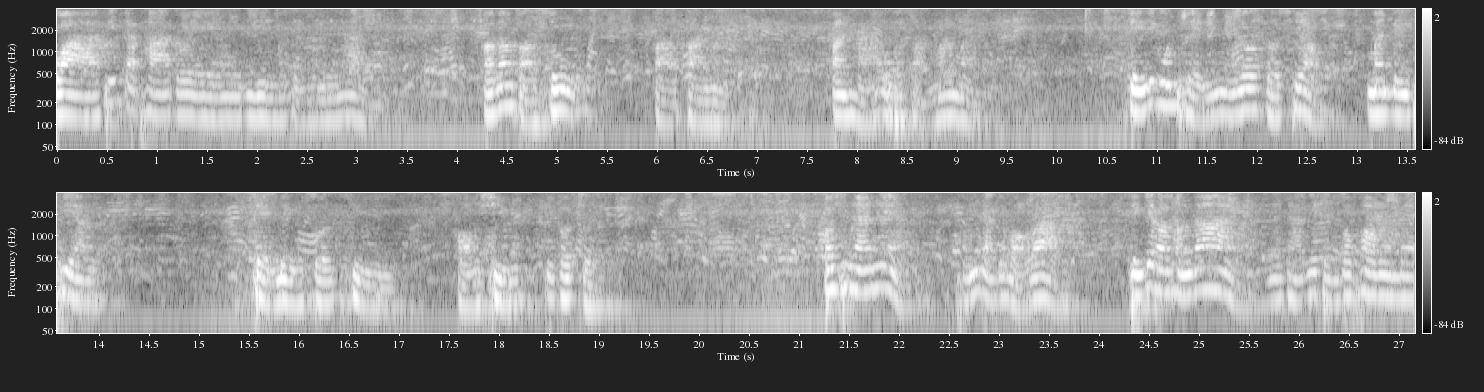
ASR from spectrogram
กว่าที่จะพาตัวเองยืนมาถึงตรงนี้ได้เขาต้องต่อสู้ฝ่าฟัน ปัญหาอุปสรรคมากมาย สิ่งที่คุณเห็นในโลกโซเชียล มันเป็นเพียงเศษหนึ่งส่วนสี่ ของชีวิตที่เขาเจอ เพราะฉะนั้นเนี่ยผมอยากจะบอกว่า สิ่งที่เราทำได้ในทางที่เป็นพ่อพ่อแม่แม่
